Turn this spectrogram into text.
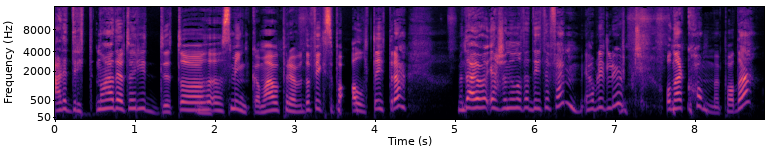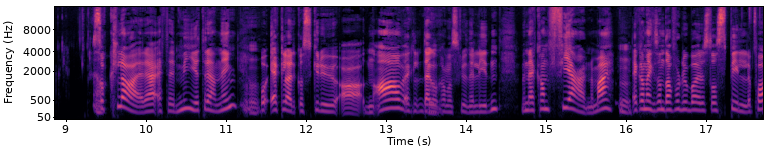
Er det dritt? Nå har jeg drevet og ryddet og Mm. sminka meg og prøvd å fikse på alt det ytre. Men det er jo, jeg skjønner jo nå at jeg driter fem. Jeg har blitt lurt. Og når jeg kommer på det, så klarer jeg etter mye trening Mm. Og jeg klarer ikke å skru av den av. Jeg, det går ikke an å skru ned lyden. Men jeg kan fjerne meg. Mm. Jeg kan tenke sånn, Da får du bare stå og spille på.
